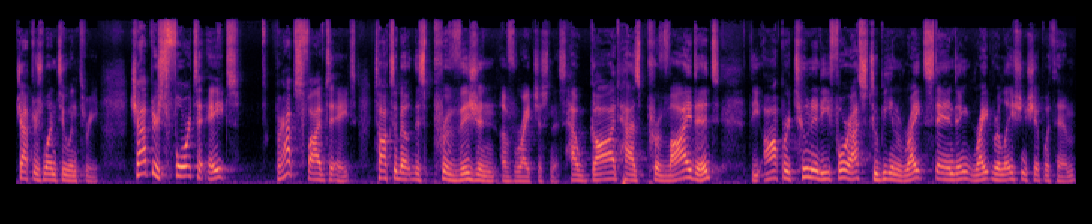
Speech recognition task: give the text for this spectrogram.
Chapters 1, 2, and 3. Chapters 4 to 8, perhaps 5 to 8, talks about this provision of righteousness, how God has provided the opportunity for us to be in right standing, right relationship with Him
